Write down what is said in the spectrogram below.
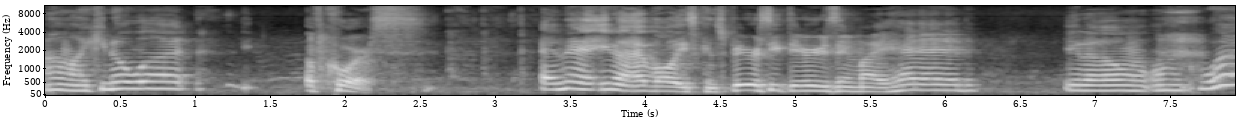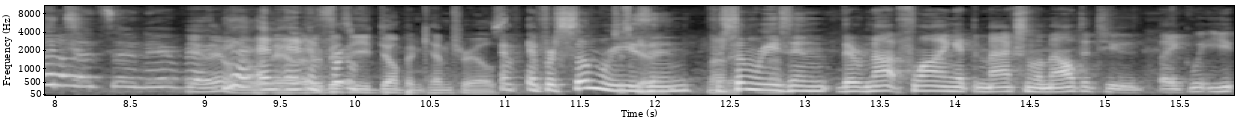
I'm like, you know what? Of course. And then you know, I have all these conspiracy theories in my head. You know, I'm like, Oh, what? that's so nerve Yeah, they wracking. don't Yeah, know where and- they and- are. and They're for- busy dumping chemtrails. And, and for some reason, for some it, not. reason, they're not flying at the maximum altitude. Like you,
